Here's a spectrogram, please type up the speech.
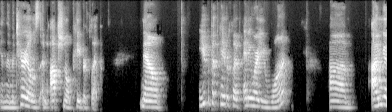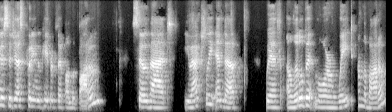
in the materials an optional paperclip. Now, you can put the paperclip anywhere you want. Um, I'm going to suggest putting the paperclip on the bottom so that you actually end up with a little bit more weight on the bottom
